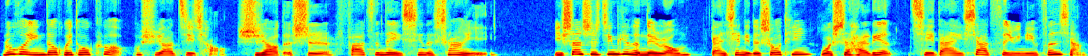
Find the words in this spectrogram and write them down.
如何赢得回头客不需要技巧，需要的是发自内心的善意。以上是今天的内容，感谢你的收听，我是海恋，期待下次与您分享。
